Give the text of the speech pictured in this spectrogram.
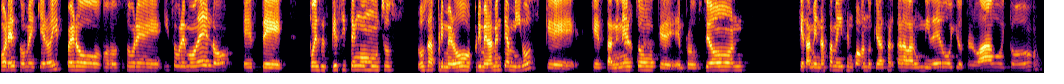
por eso me quiero ir, pero sobre, y sobre modelo, este, pues es que sí tengo muchos, o sea, primero, primeramente amigos que, que están en eso, que en producción, que también hasta me dicen cuando quieras grabar un video, yo te lo hago y todo.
